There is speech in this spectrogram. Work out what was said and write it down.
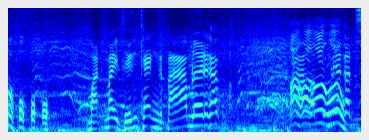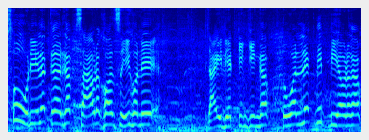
โอ้โหหมัดไม่ถึงแข้งตามเลยนะครับอ้าวอ้าวอ้าวเรียอ้ากวกันสู้ดีเหลือเกินครับ สาวนครศรีคนนี้ ใจเด็ดจริง ๆ ครับ ตัวเล็กนิดเดียวนะครับ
